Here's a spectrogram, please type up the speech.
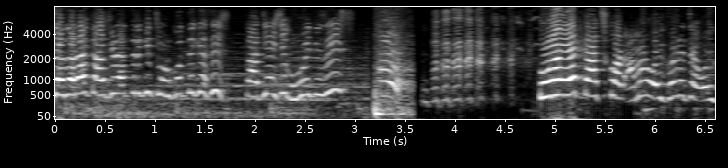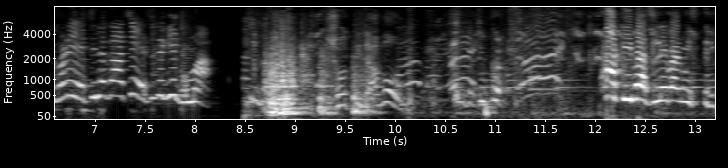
জাদারা কালকে রাত্রে কি চোর করতে গেছিস? কাজে এসে ঘুমাইতেছিস? তোরা এক কাজ কর আমার ওই ঘরে যা ওই ঘরে এসি লাগা আছে এসিতে গিয়ে ঘুমা। সত্যি যাব? ফাঁকি বাস লেবার মিস্ত্রি।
